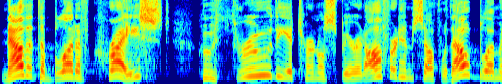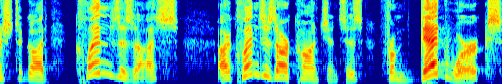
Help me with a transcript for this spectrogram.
now that the blood of Christ, who through the eternal Spirit offered himself without blemish to God, cleanses us, or uh, cleanses our consciences from dead works,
